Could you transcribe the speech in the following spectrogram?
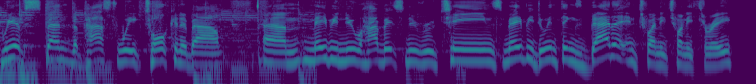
we have spent the past week talking about um, maybe new habits, new routines, maybe doing things better in 2023.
